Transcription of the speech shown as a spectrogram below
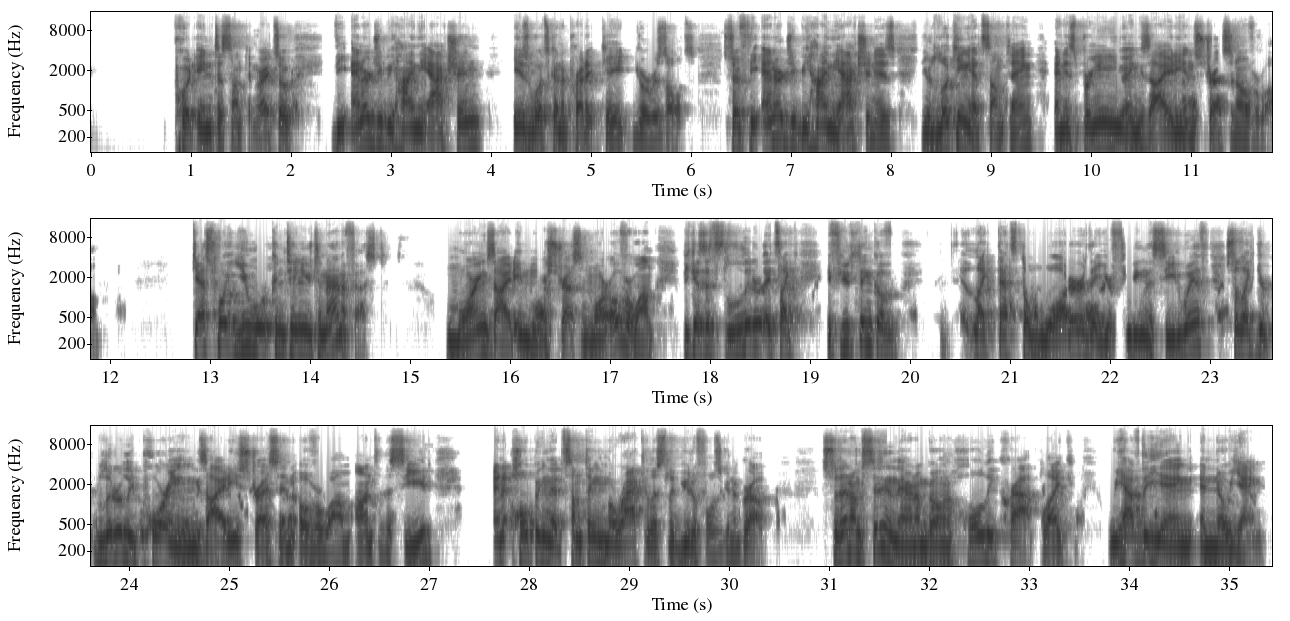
put into something right? So the energy behind the action is what's going to predicate your results. So if the energy behind the action is you're looking at something and it's bringing you anxiety and stress and overwhelm, guess what you will continue to manifest? More anxiety, more stress and more overwhelm because it's literally it's like if you think of like that's the water that you're feeding the seed with. So like you're literally pouring anxiety, stress and overwhelm onto the seed and hoping that something miraculously beautiful is going to grow. So then I'm sitting there and I'm going, holy crap, like we have the yang and no yang.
